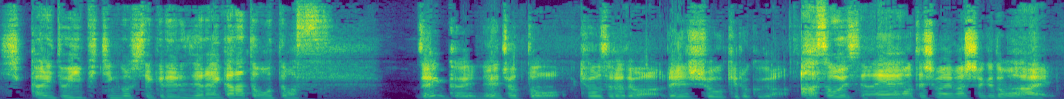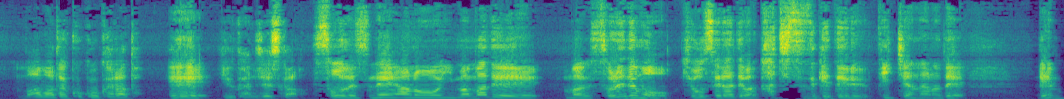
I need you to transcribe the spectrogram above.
しっかりといいピッチングをしてくれるんじゃないかなと思ってます。前回ね、ちょっと、京セラでは連勝記録があ、そうですよね止まっ。てしまいましたけども、はい。まあまたここからとええ。いう感じですか？そうですね。あの、今まで、まあ、それでも、京セラでは勝ち続けているピッチャーなので、連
